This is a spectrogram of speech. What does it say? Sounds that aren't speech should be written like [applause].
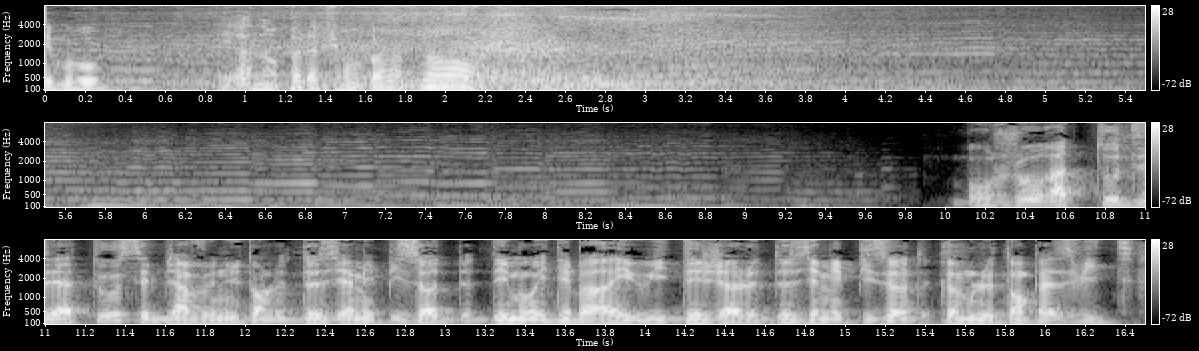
Et ah non, pas l'avion, pas maintenant. Bonjour à toutes et à tous et bienvenue dans le deuxième épisode de Démo et Débat. Et oui, déjà le deuxième épisode, comme le temps passe vite.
